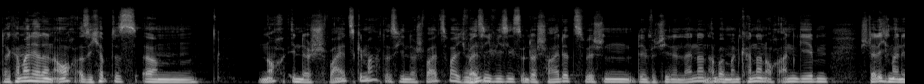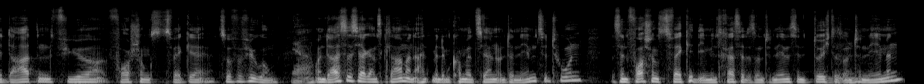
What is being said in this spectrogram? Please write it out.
Da kann man ja dann auch, also ich habe das ähm, noch in der Schweiz gemacht, als ich in der Schweiz war. Ich Mhm. weiß nicht, wie es sich unterscheidet zwischen den verschiedenen Ländern, aber man kann dann auch angeben, stelle ich meine Daten für Forschungszwecke zur Verfügung. Ja. Und da ist es ja ganz klar, man hat mit dem kommerziellen Unternehmen zu tun. Das sind Forschungszwecke, die im Interesse des Unternehmens sind durch Mhm. das Unternehmen.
